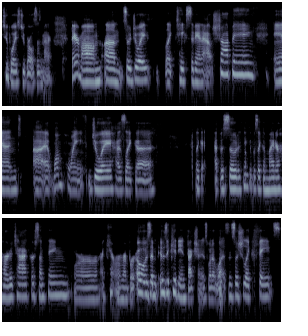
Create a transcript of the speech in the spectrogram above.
two boys, two girls, doesn't matter. Their mom. Um, so Joy like takes Savannah out shopping, and uh, at one point, Joy has like a like an episode. I think it was like a minor heart attack or something, or I can't remember. Oh, it was a it was a kidney infection, is what it was. And so she like faints,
